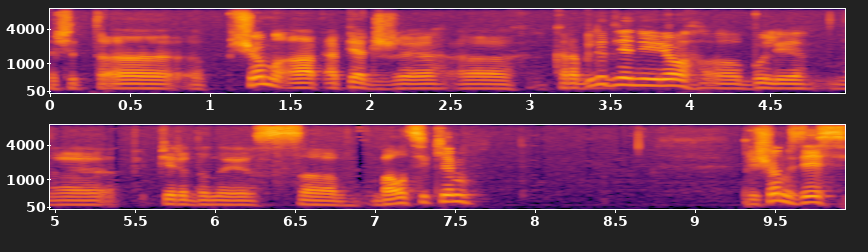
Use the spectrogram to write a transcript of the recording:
Значит, э, причем, а, опять же, э, корабли для нее э, были переданы с Балтики. Причем здесь,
